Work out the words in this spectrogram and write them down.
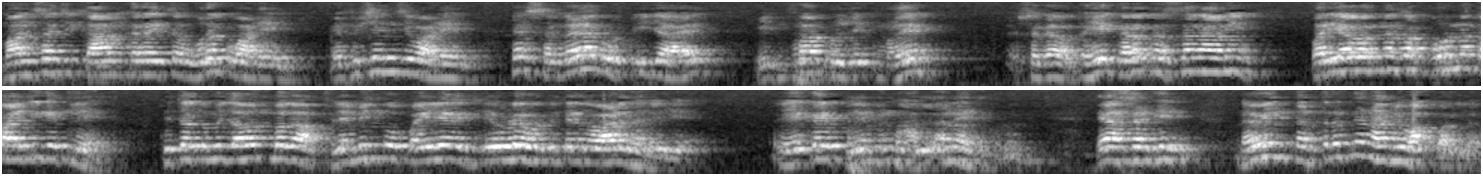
माणसाची काम करायचं उरक वाढेल एफिशियन्सी वाढेल ह्या सगळ्या गोष्टी ज्या आहेत इन्फ्रा प्रोजेक्टमुळे सगळ्या होतं. हे करत असताना आम्ही पर्यावरणाचा पूर्ण काळजी घेतली आहे. तिथं तुम्ही जाऊन बघा फ्लेमिंगो पहिले जेवढे होते त्यात वाढ झालेली आहे. हे काही फ्लेमिंग हल्ला नाही तिकडून. त्यासाठी नवीन तंत्रज्ञान आम्ही वापरलं.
